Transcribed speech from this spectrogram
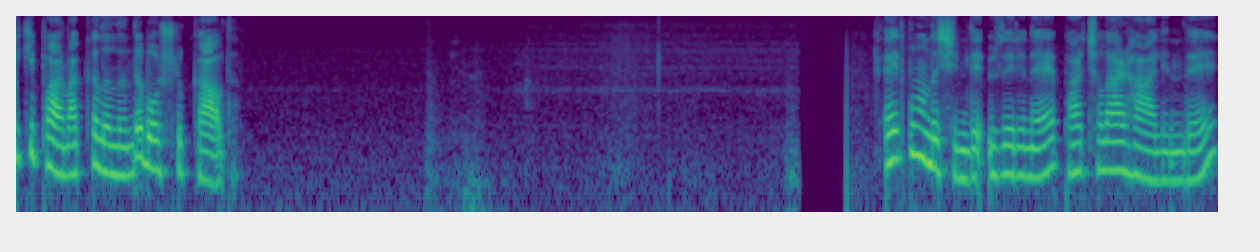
iki parmak kalınlığında boşluk kaldı. Evet bunun da şimdi üzerine parçalar halinde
